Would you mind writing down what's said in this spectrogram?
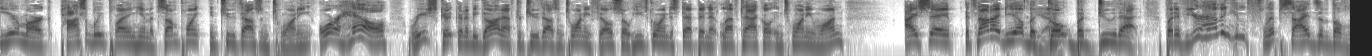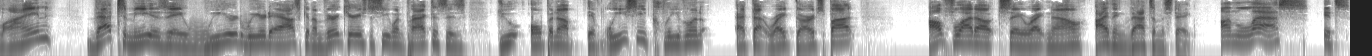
earmark possibly playing him at some point in 2020, or hell, Reiff's going to be gone after 2020, Phil. So he's going to step in at left tackle in 21. I say it's not ideal, but Yeah. go, but do that. But if you're having him flip sides of the line, that to me is a weird, weird ask, and I'm very curious to see when practices do open up. If we see Cleveland at that right guard spot, I'll flat out say right now, I think that's a mistake. unless it's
